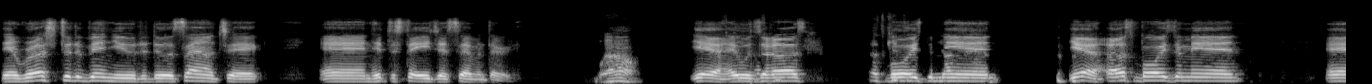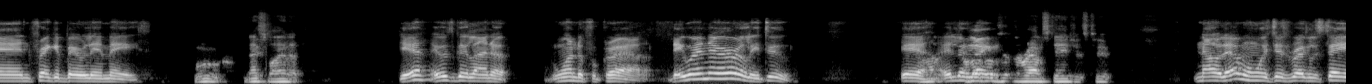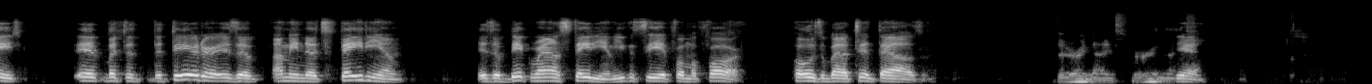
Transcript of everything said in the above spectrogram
Then rush to the venue to do a sound check and hit the stage at 7:30. Wow. Yeah, it was us, That's Boyz II Men. yeah, us Boyz II Men, and Frankie Beverly and Maze. Ooh, nice lineup. Yeah, it was a good lineup. Wonderful crowd. They were in there early too. Yeah, uh-huh. it looked like the round stages too. No, that one was just regular stage. It, but the, the theater is a, I mean, the stadium is a big round stadium. You can see it from afar. Holds about 10,000. Very nice. Very nice. Yeah.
